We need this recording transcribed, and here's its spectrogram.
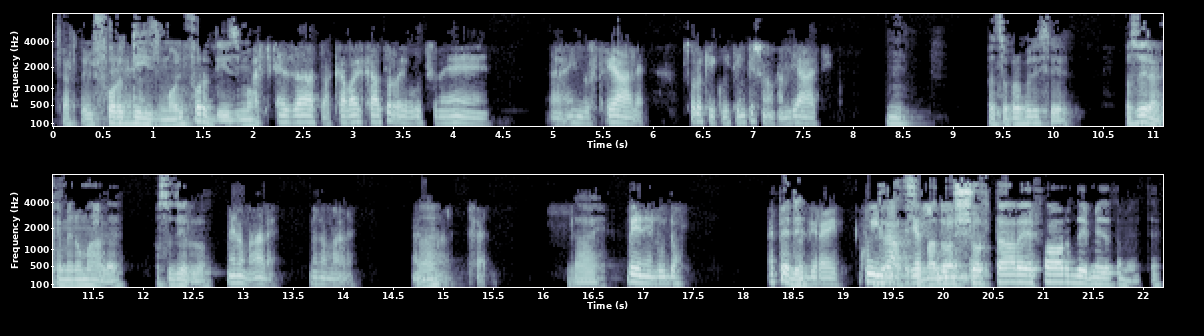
Certo, il Fordismo, eh, il Fordismo. Esatto, ha cavalcato la rivoluzione eh, industriale, solo che quei tempi sono cambiati. Mm. Penso proprio di sì. Posso dire anche meno male? Posso dirlo? Meno male, meno male. Meno eh? male. Cioè. Dai. Bene, Ludo. È tutto, Vedi, direi. Quindi, Grazie, vado a shortare Ford immediatamente.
